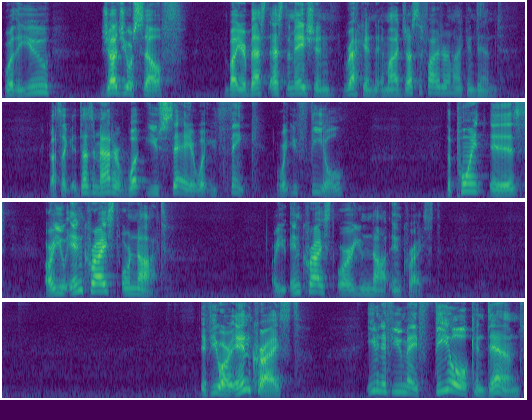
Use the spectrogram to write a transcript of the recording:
whether you judge yourself by your best estimation, reckon, am I justified or am I condemned? God's like, it doesn't matter what you say or what you think or what you feel. The point is, are you in Christ or not? Are you in Christ or are you not in Christ? If you are in Christ, even if you may feel condemned,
